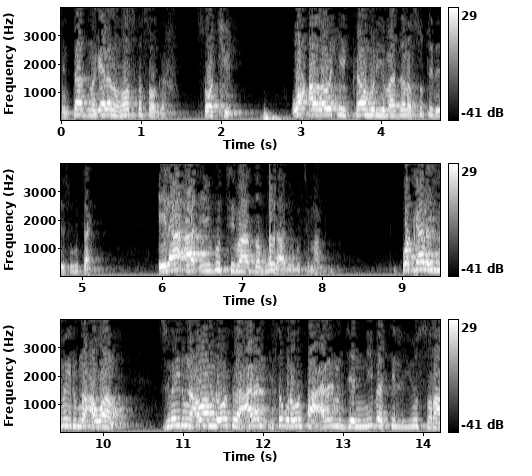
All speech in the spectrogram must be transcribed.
Intaad magaalada hoos ka soo gasho soo jiidh wax alla wixii kaa hor yimaadana sutida isugu taag. Ilaa aada iigu timaado aad iigu timaado wa kaana zubayr ibnu cawaam. Zubayr ibnu cawaamna wuxuu isaguna wuxuu cala almujanibati alyusra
